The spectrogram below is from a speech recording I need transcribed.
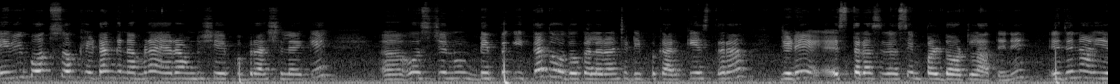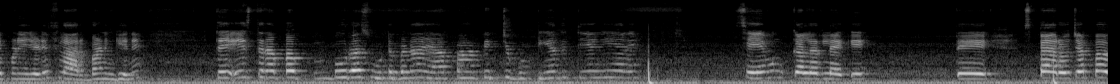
ਇਹ ਵੀ ਬਹੁਤ ਸੌਖੇ ਢੰਗ ਨਾਲ ਬਣਾਇਆ ਰਾਉਂਡ ਸ਼ੇਪ ਬ੍ਰਸ਼ ਲੈ ਕੇ। ਉਸ ਚ ਨੂੰ ਡਿਪ ਕੀਤਾ, ਦੋ ਦੋ ਕਲਰਾਂ ਚ ਡਿਪ ਕਰਕੇ ਇਸ ਤਰ੍ਹਾਂ, ਜਿਹੜੇ ਇਸ ਤਰ੍ਹਾਂ ਸਿੰਪਲ ਡਾਟ ਲਾਤੇ ਨੇ। ਇਹਦੇ ਨਾਲ ਹੀ ਆਪਣੇ ਜਿਹੜੇ ਫਲਾਰ ਬਣ ਗਏ ਨੇ। ਤੇ ਇਸ ਤਰ੍ਹਾਂ ਆਪਾਂ ਪੂਰਾ ਸੂਟ ਬਣਾਇਆ, ਆਪਾਂ ਵਿੱਚ ਬੁੱਟੀਆਂ ਦਿੱਤੀਆਂ ਗਈਆਂ ਨੇ। ਸੇਮ ਕਲਰ ਲੈ ਕੇ। ਤੇ ਸਪੈਰੋ ਚ ਆਪਾਂ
